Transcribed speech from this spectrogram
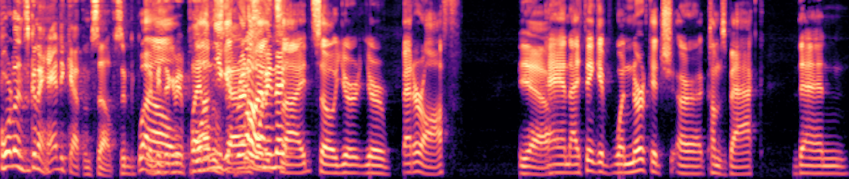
Portland's gonna handicap themselves. I mean, they're gonna be playing all one, those you get guys. rid of Well, I mean, they- Whiteside, so you're you're better off. yeah, And I think if when Nurkic uh, comes back, then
